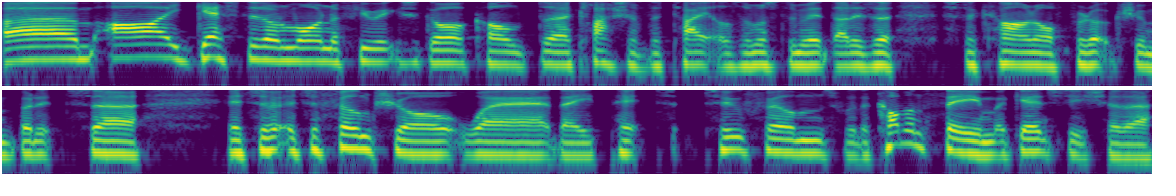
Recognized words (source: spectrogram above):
Um, I guested on one a few weeks ago called uh, Clash of the Titles. I must admit that is a Stakhanov production, but it's uh, it's a it's a film show where they pit two films with a common theme against each other.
